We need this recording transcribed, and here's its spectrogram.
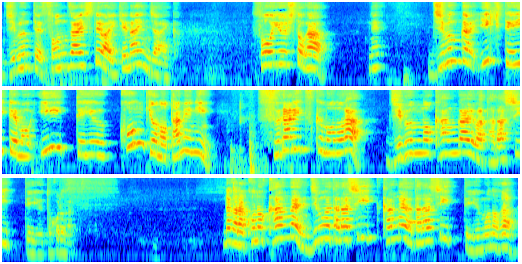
自分って存在してはいけないんじゃないか。そういう人がね自分が生きていてもいいっていう根拠のためにすがりつくものが自分の考えは正しいっていうところなんです。だからこの考えね自分は正しい考えは正しいっていうものが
